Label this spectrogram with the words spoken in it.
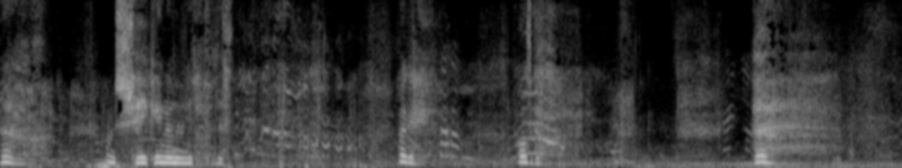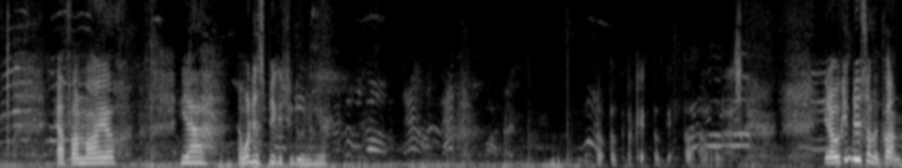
I'm shaking. I'm gonna get off of this. Okay, let's go. Have fun, Mario. Yeah. And what is Pikachu doing here? Oh, okay, okay. Uh, I will ask. You know, we can do something fun.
